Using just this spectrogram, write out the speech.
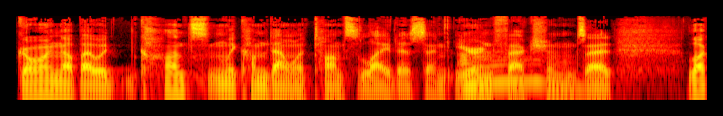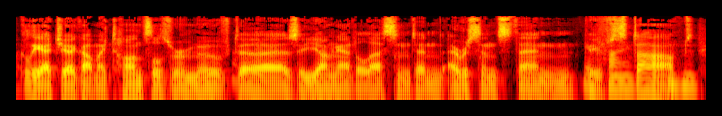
growing up I would constantly come down with tonsillitis and ear infections. I, luckily actually I got my tonsils removed uh, as a young adolescent and ever since then You're they've fine. stopped. Mm-hmm.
